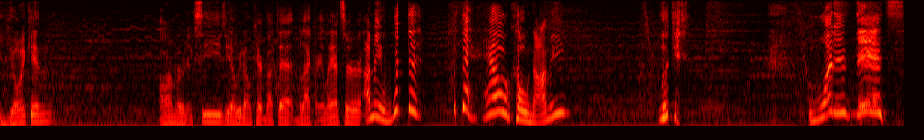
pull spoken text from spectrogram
yoinking armor exceeds. Yeah, we don't care about that. Black Ray Lancer. I mean, what the what the hell, Konami? Look at what is this?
